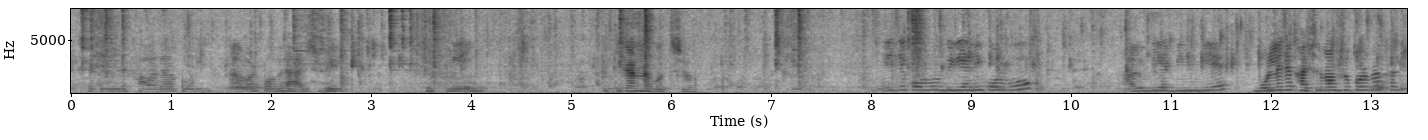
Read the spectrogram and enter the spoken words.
একসাথে মিলে খাওয়া দাওয়া করি। আবার কবে আসবে ঠিক নেই। কি রান্না করছ? এই যে করব বিরিয়ানি করব আলু দিয়ে ডিম দিয়ে। বললে যে খাসির মাংস করবে খালি।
